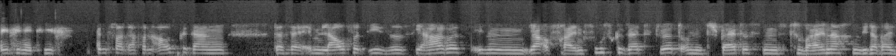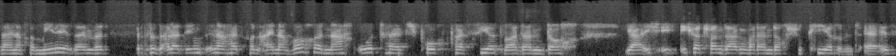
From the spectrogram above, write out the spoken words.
Definitiv. Ich bin zwar davon ausgegangen, dass er im Laufe dieses Jahres in, ja, auf freien Fuß gesetzt wird und spätestens zu Weihnachten wieder bei seiner Familie sein wird. Dass das allerdings innerhalb von einer Woche nach Urteilsspruch passiert, war dann doch ja, ich, ich, ich würde schon sagen, war dann doch schockierend. Er ist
